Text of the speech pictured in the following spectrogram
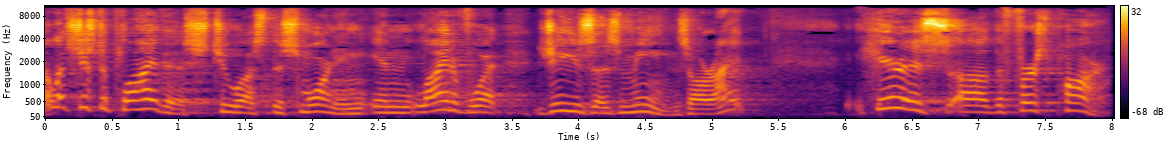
Now, let's just apply this to us this morning in light of what Jesus means, all right? Here is uh, the first part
